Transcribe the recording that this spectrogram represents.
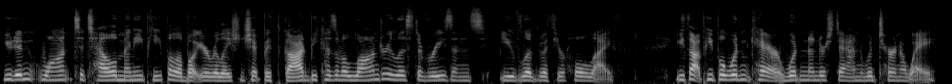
You didn't want to tell many people about your relationship with God because of a laundry list of reasons you've lived with your whole life. You thought people wouldn't care, wouldn't understand, would turn away.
